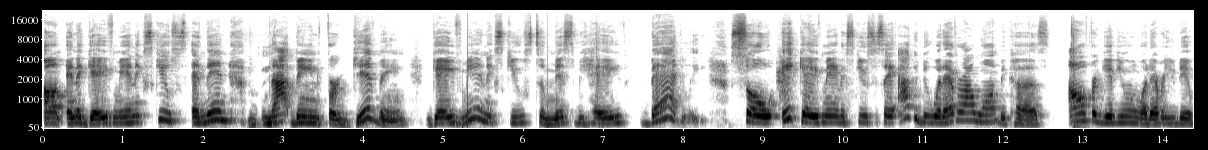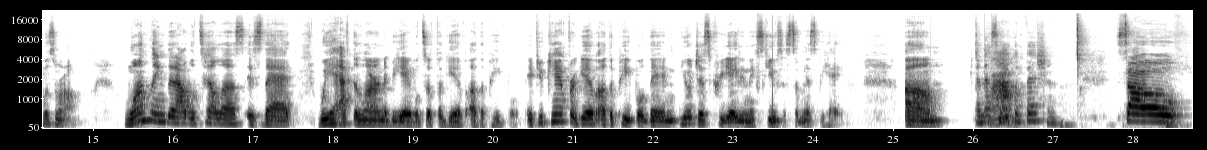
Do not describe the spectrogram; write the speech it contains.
Um, and it gave me an excuse. And then not being forgiving gave me an excuse to misbehave badly. So it gave me an excuse to say I could do whatever I want because I'll forgive you and whatever you did was wrong. One thing that I will tell us is that we have to learn to be able to forgive other people. If you can't forgive other people, then you're just creating excuses to misbehave. Um, and that's my confession. So,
